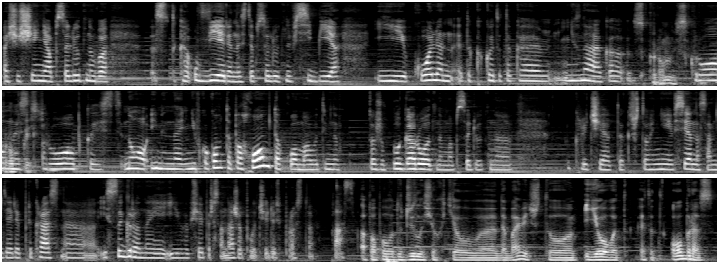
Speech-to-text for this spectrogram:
ощущение абсолютного, такая уверенность абсолютно в себе. И Колин — это какая-то такая, не знаю, как... Скромность. Скромность, робкость. робкость. Но именно не в каком-то плохом таком, а вот именно тоже в благородном абсолютно ключе, так что они все на самом деле прекрасно и сыграны, и вообще персонажи получились просто класс. А по поводу Джилл еще хотел э, добавить, что ее вот этот образ,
